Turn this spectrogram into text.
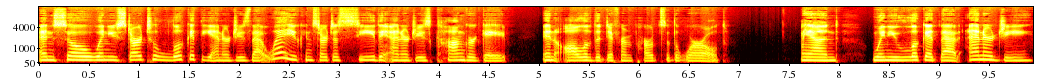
And so when you start to look at the energies that way, you can start to see the energies congregate in all of the different parts of the world. And when you look at that energy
